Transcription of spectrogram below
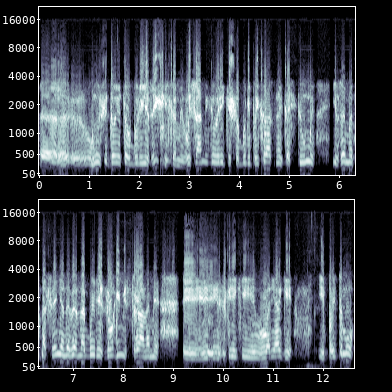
э, мы же до этого были язычниками. Вы сами говорите, что были прекрасные костюмы и взаимоотношения, наверное, были с другими странами, и, и, с греки, варяги. И поэтому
